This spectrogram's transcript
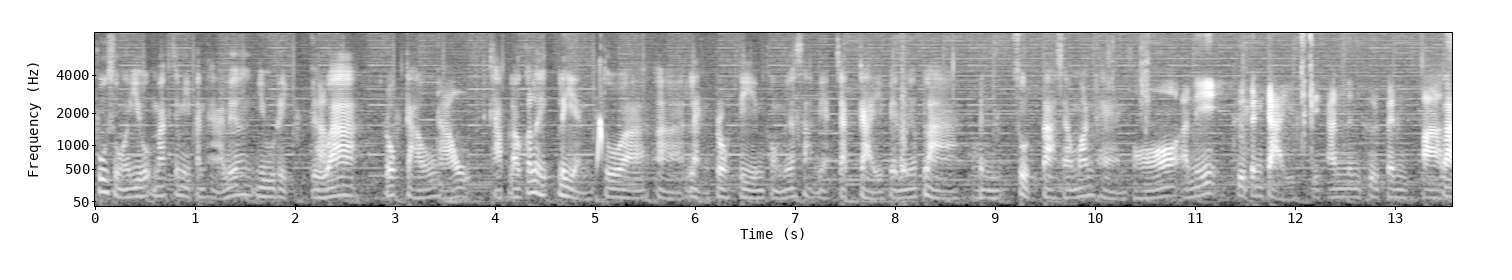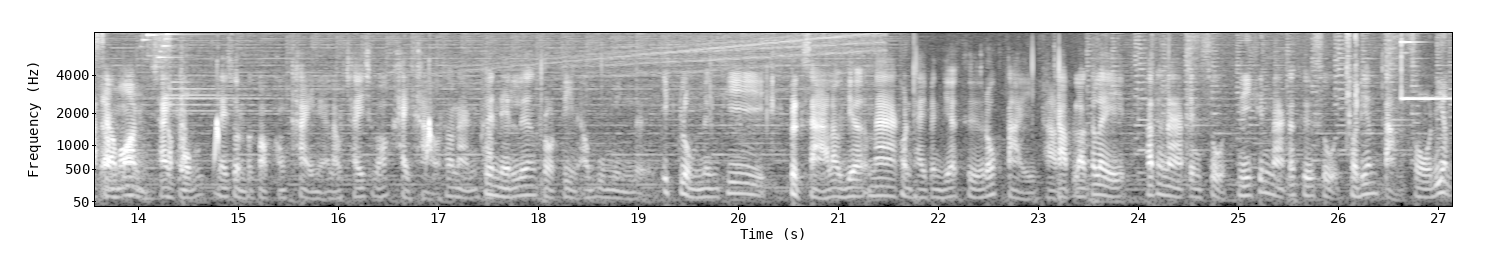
ผู้สูงอายุมักจะมีปัญหาเรื่องยูริก หรือว่า โรคเกาต์เกาครับเราก็เลยเปลี่ยนตัวอ่าแหล่งโปรตีนของเนื้อสัตว์เนี่ยจากไก่เป็นเนื้อปลา เป็นสูตรปลาแซลมอนแทนอ๋อ อันนี้คือเป็นไก่ อีกอันหนึงคือเป็นปลาปลาแซลมอนใช่คครัรับบผผมมในส่วนประกอบของไข่เนี่ยเราใช้เฉพาะไข่ขาวเท่านั้นเพื่อเน้นเรื่องโปรตีนอัลบูมินเลย อีกกลุ่มหนึ่งที่ปรึกษาเราเยอะมากคนไทยเป็นเยอะคือโรคไตครับเราก็เลยพัฒนาเป็นสูตรนี้ขึ้นมาก็คือสูตรโซเดียมต่ำโซเดียม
